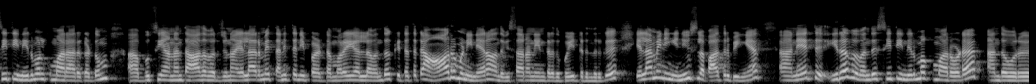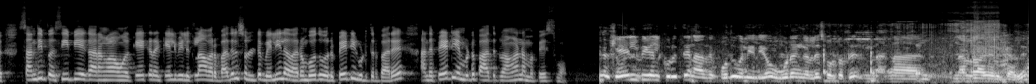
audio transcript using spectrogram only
சிடி நிர்மல்குமாரா இருக்கட்டும் அஹ், புசி ஆனந்த் ஆதவ அர்ஜுனா எல்லாருமே தனித்தனிப்பட்ட முறைகளில் வந்து கிட்டத்தட்ட ஆறு மணி நேரம் அந்த விசாரணைன்றது போயிட்டு இருந்திருக்கு. எல்லாமே நீங்க நியூஸ்ல பார்த்துருப்பீங்க. நேற்று இரவு வந்து சிடி நிர்மல்குமாரோட அந்த ஒரு சந்திப்பு சிபிஐ காரங்க அவங்க கேட்கிற கேள்விகளுக்குலாம் அவர் பதில் சொல்லிட்டு வெளியில வரும்போது ஒரு பேட்டி கொடுத்துருப்பாரு. அந்த பேட்டியை மட்டும் பார்த்துட்டு வாங்க நம்ம பேசுவோம். கேள்விகள் குறித்து நான் அந்த பொது வழியிலேயோ ஊடகங்கள்ல சொல்றது ந- நன்றாக இருக்காது.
